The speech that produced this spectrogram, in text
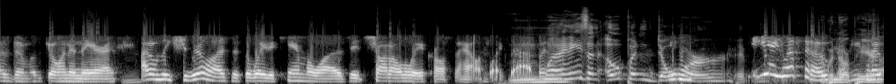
husband was going in there, and I don't think she realized that the way the camera was, it shot all the way across the house like that. But well, he's an open door. yeah, he left it open. door he's an open,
